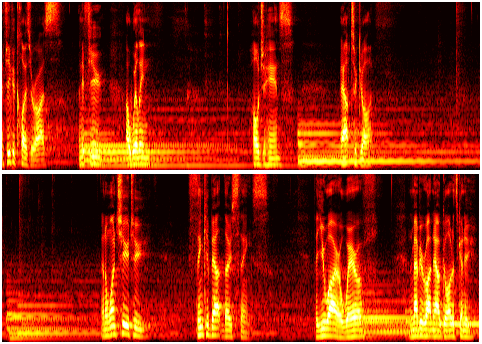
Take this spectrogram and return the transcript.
if you could close your eyes, and if you are willing, hold your hands out to God. And I want you to think about those things that you are aware of. And maybe right now, God is going to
